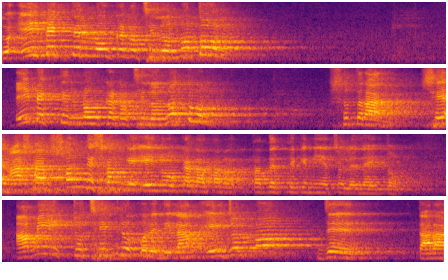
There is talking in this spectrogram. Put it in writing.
তো এই ব্যক্তির নৌকাটা ছিল নতুন। এই ব্যক্তির নৌকাটা ছিল নতুন। সুতরাং সে আসার সঙ্গে সঙ্গে এই নৌকাটা তারা তাদের থেকে নিয়ে চলে যাইতো। আমি একটু ছিদ্র করে দিলাম এই জন্য যে তারা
